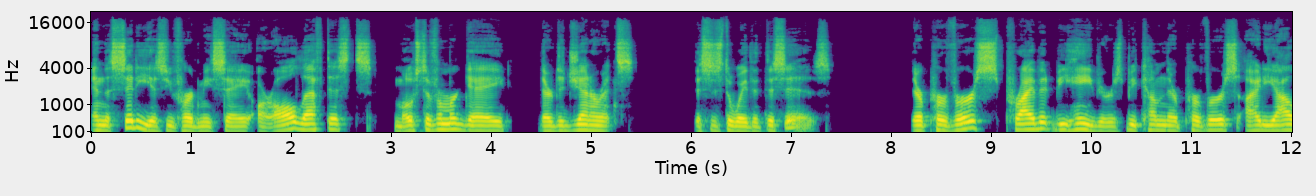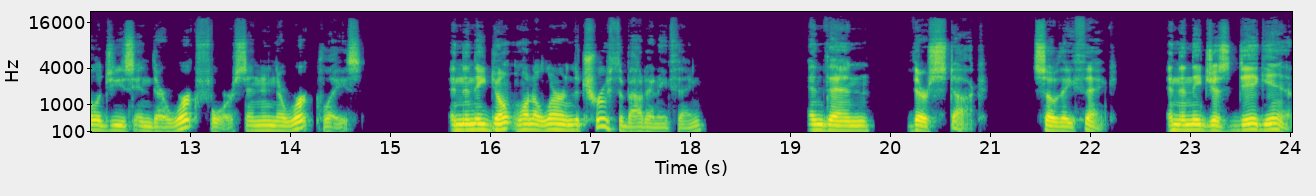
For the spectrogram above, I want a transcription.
And the city, as you've heard me say, are all leftists. Most of them are gay. They're degenerates. This is the way that this is. Their perverse private behaviors become their perverse ideologies in their workforce and in their workplace. And then they don't want to learn the truth about anything. And then they're stuck. So they think. And then they just dig in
